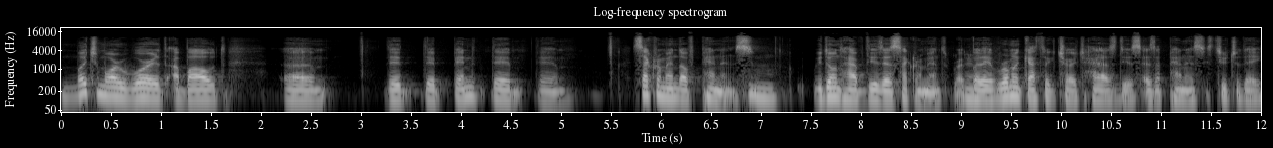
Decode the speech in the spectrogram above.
much more worried about um, the the, pen, the the sacrament of penance. We don't have this as a sacrament, right? But the Roman Catholic Church has this as a penance still today,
